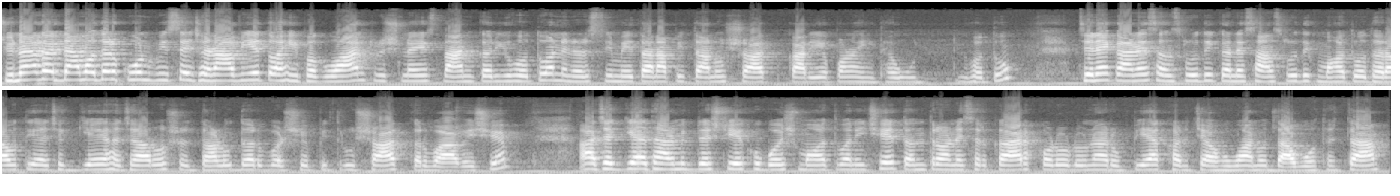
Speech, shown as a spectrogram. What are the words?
જુનાગઢ દામોદર કુંડ વિશે જણાવીએ તો અહીં ભગવાન કૃષ્ણએ સ્નાન કર્યું હતું અને નરસિંહ મહેતાના પિતાનું શ્રાદ્ધ કાર્ય પણ અહીં થયું હતું, જેને કારણે સાંસ્કૃતિક અને સાંસ્કૃતિક મહત્વ ધરાવતી આ જગ્યાએ હજારો શ્રદ્ધાળુ દર વર્ષે પિતૃ શ્રાદ્ધ કરવા આવે છે. આ જગ્યા ધાર્મિક દ્રષ્ટિએ ખૂબ જ મહત્વની છે. તંત્ર અને સરકાર કરોડોના રૂપિયા ખર્ચા હોવાનો દાવો થતાં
